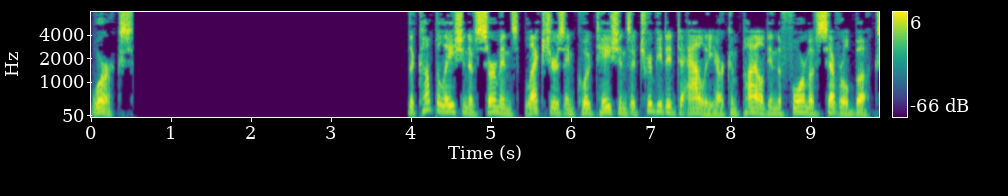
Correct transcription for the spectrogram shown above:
Works The compilation of sermons, lectures and quotations attributed to Ali are compiled in the form of several books.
